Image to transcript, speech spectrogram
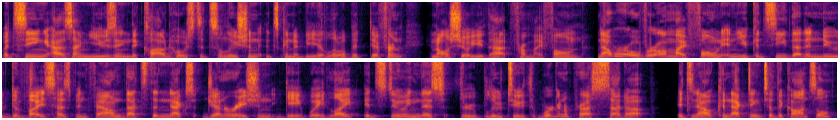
But seeing as I'm using the cloud hosted solution, it's going to be a little bit different and I'll show you that from my phone. Now we're over on my phone and you can see that a new device has been found. That's the next generation Gateway Lite. It's doing this through Bluetooth. We're going to press setup. It's now connecting to the console.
